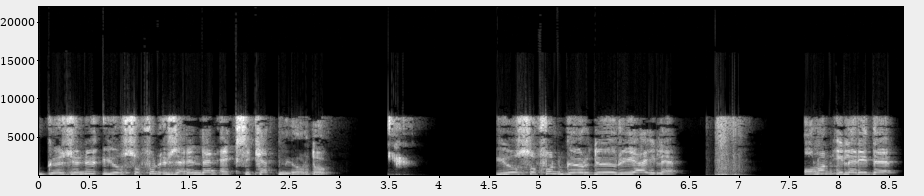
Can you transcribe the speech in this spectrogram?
Gözünü Yusuf'un üzerinden eksik etmiyordu. Yusuf'un gördüğü rüya ile onun ileride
